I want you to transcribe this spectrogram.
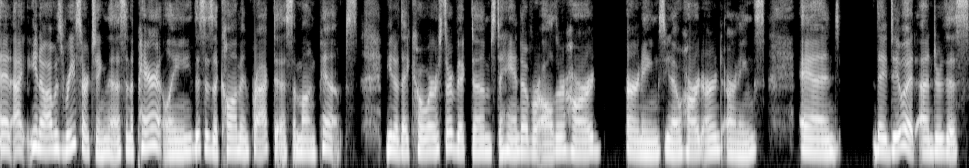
And i you know i was researching this and apparently this is a common practice among pimps. You know they coerce their victims to hand over all their hard earnings you know hard earned earnings and they do it under this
